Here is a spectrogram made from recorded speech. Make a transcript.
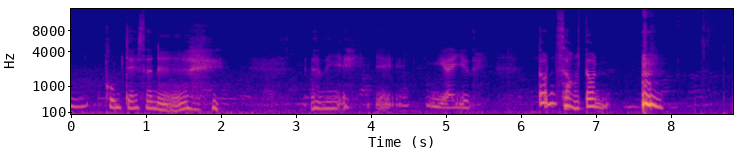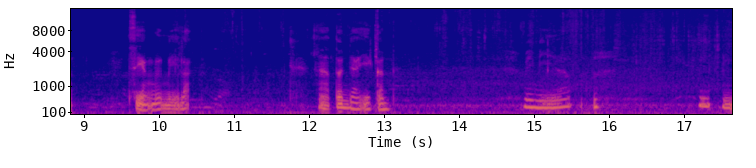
อ ภูมิใจเสนอ อันนี้ใหญ่อยู่ต้นสองต้น เสียงไม่มีละหาต้นใหญ่อีกก่อนไม่มีแล้วไม่มี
